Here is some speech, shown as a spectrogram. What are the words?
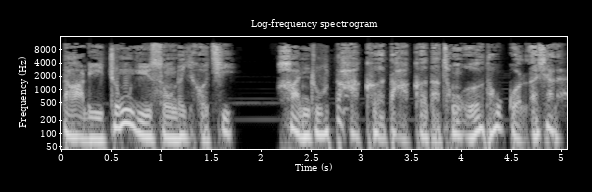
大力终于松了一口气。汗珠大颗大颗的从额头滚了下来，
